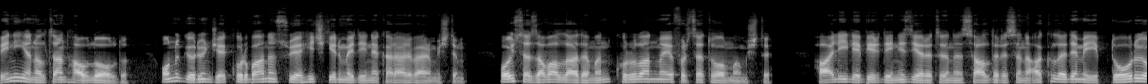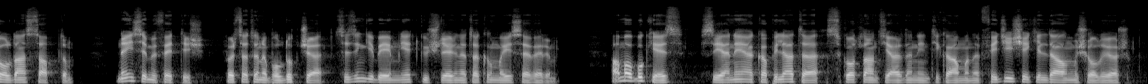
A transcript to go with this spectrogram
Beni yanıltan havlu oldu. Onu görünce kurbanın suya hiç girmediğine karar vermiştim. Oysa zavallı adamın kurulanmaya fırsatı olmamıştı. Haliyle bir deniz yaratığının saldırısını akıl edemeyip doğru yoldan saptım. Neyse müfettiş, fırsatını buldukça sizin gibi emniyet güçlerine takılmayı severim. Ama bu kez Cyanea Capillata Scotland Yard'ın intikamını feci şekilde almış oluyor.''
